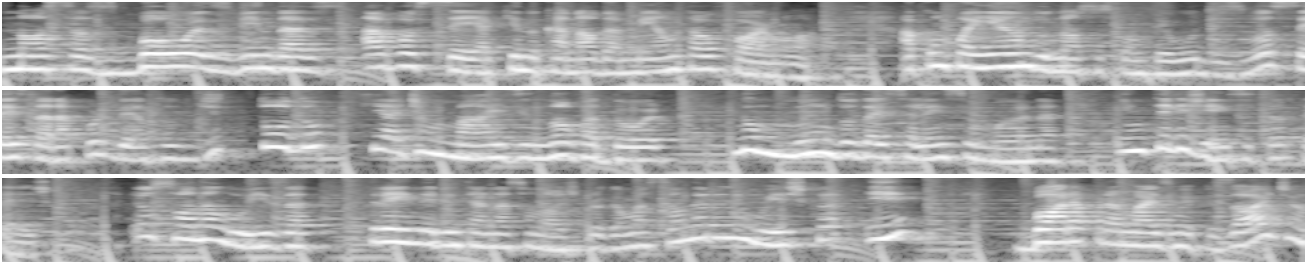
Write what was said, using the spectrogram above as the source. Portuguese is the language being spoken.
Nossas boas-vindas a você aqui no canal da Mental Fórmula. Acompanhando nossos conteúdos, você estará por dentro de tudo que há de mais inovador no mundo da excelência humana e inteligência estratégica. Eu sou Ana Luísa, trainer internacional de programação neurolinguística e bora para mais um episódio?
